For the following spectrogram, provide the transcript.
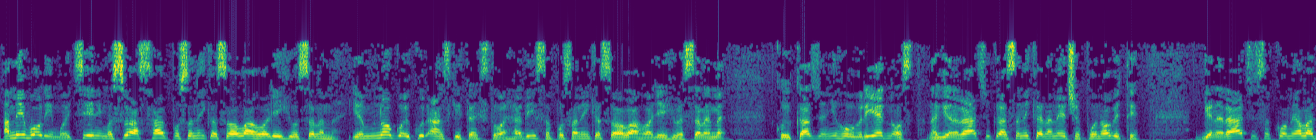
A mi volimo i cijenimo sve ashab poslanika sallallahu alihi wasallam. Je mnogo i kuranskih tekstova i hadisa poslanika sallallahu alihi wasallam koji ukazuju njihovu vrijednost na generaciju koja se nikada neće ponoviti. Generaciju sa kojom je Allah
